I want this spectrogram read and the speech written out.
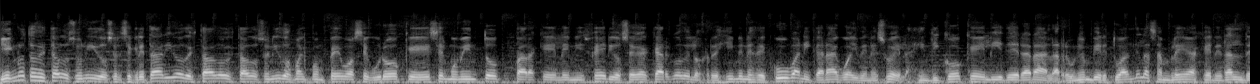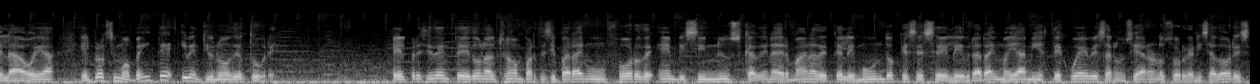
Y en notas de Estados Unidos, el secretario de Estado de Estados Unidos, Mike Pompeo, aseguró que es el momento para que el hemisferio se haga cargo de los regímenes de Cuba, Nicaragua y Venezuela. Indicó que liderará la reunión virtual de la Asamblea General de la OEA el próximo 20 y 21 de octubre. El presidente Donald Trump participará en un foro de NBC News, cadena hermana de Telemundo, que se celebrará en Miami este jueves, anunciaron los organizadores.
